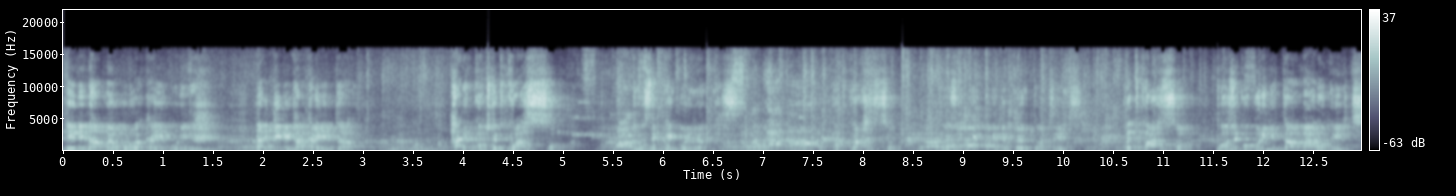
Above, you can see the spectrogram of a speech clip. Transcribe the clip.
Iyi ni inama yo mu rugo akayigurisha nagira inka akayitanga ariko twe twasoma. Tuzi kwigurira akazi. Twasoma. Tuzi kwigurira inkweto nziza. Twe twasoma tuzi kugura igitambaro nk'iki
